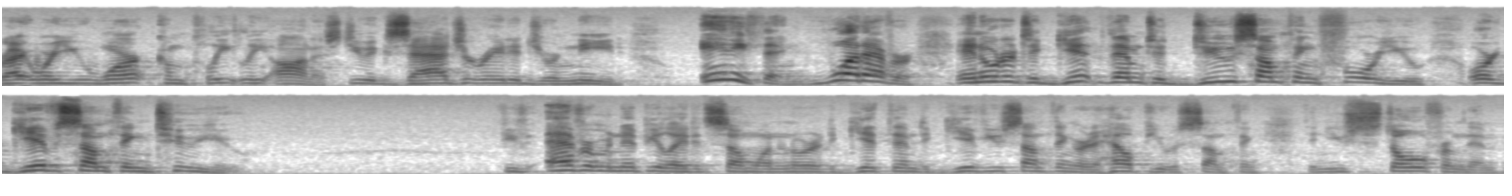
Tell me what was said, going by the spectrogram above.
right? Where you weren't completely honest. You exaggerated your need. Anything, whatever, in order to get them to do something for you or give something to you. If you've ever manipulated someone in order to get them to give you something or to help you with something, then you stole from them,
